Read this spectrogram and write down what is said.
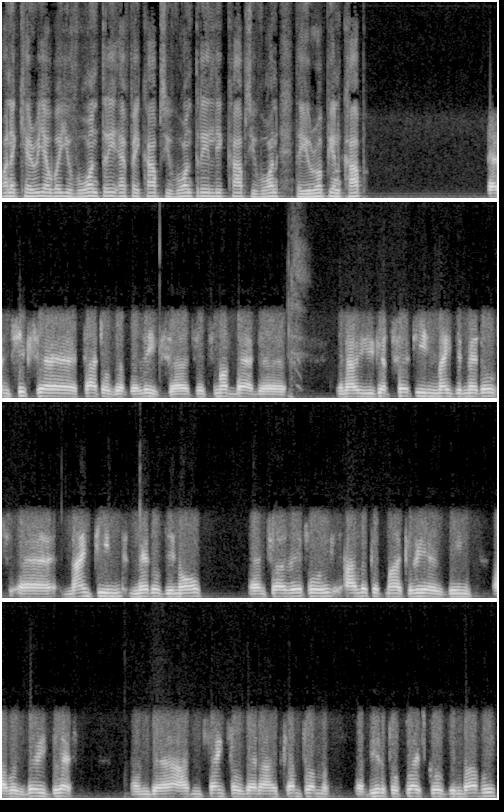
on a career where you've won three FA Cups, you've won three League Cups, you've won the European Cup? And six uh, titles of the league, so it's, it's not bad. You know, you get 13 major medals, uh, 19 medals in all. And so, therefore, I look at my career as being, I was very blessed. And uh, I'm thankful that I come from a, a beautiful place called Zimbabwe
